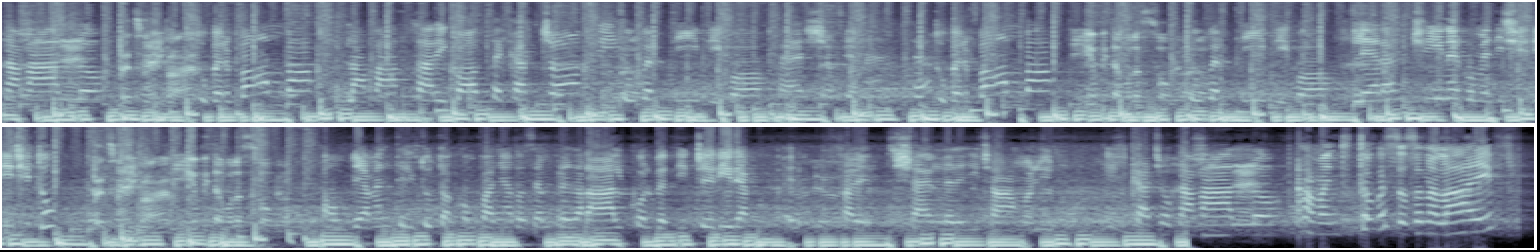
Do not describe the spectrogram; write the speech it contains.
Caciocavallo. Pezzo di pane. Super bomba. La pasta ricotta e carciofi. Super tipico. Pesce ovviamente. Super bomba. Io abitavo là sopra. Super tipico. Le arancine come dici, dici tu. Pezzo di pane. Io abitavo là sopra. Ovviamente il tutto accompagnato sempre dall'alcol per digerire e fare scendere, diciamo, il, il caciocavallo. Ah, ma in tutto questo sono live?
